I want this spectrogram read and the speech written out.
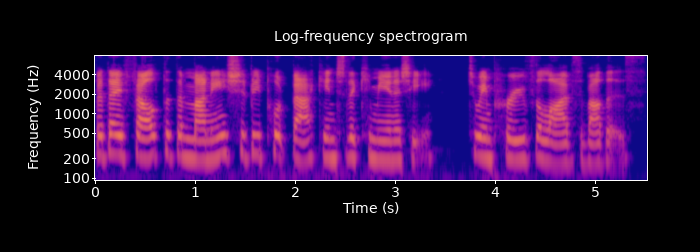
but they felt that the money should be put back into the community to improve the lives of others.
